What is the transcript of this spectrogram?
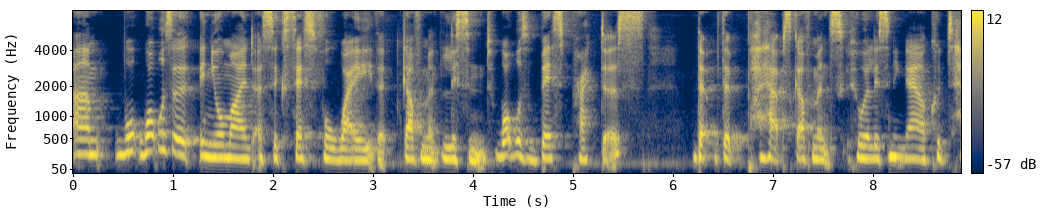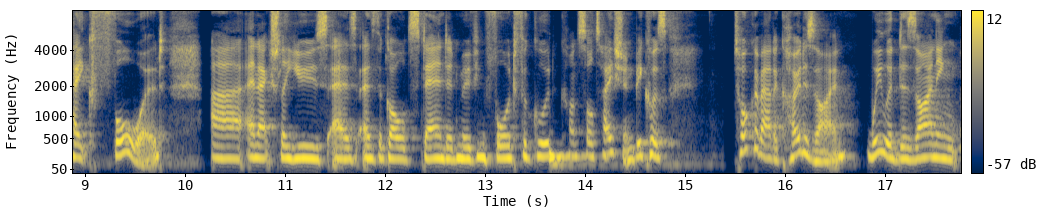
um, what, what, was, a, in your mind, a successful way that government listened? What was best practice that, that perhaps governments who are listening now could take forward uh, and actually use as, as the gold standard moving forward for good consultation? Because talk about a co-design we were designing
